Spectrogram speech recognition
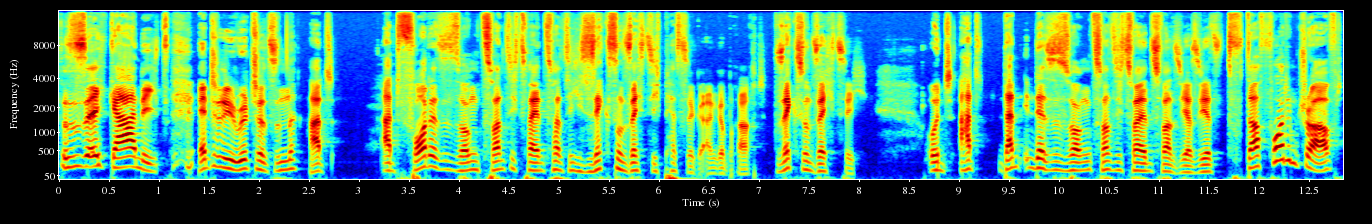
das ist echt gar nichts. Anthony Richardson hat, hat vor der Saison 2022 66 Pässe angebracht. 66 und hat dann in der Saison 2022, also jetzt da vor dem Draft,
